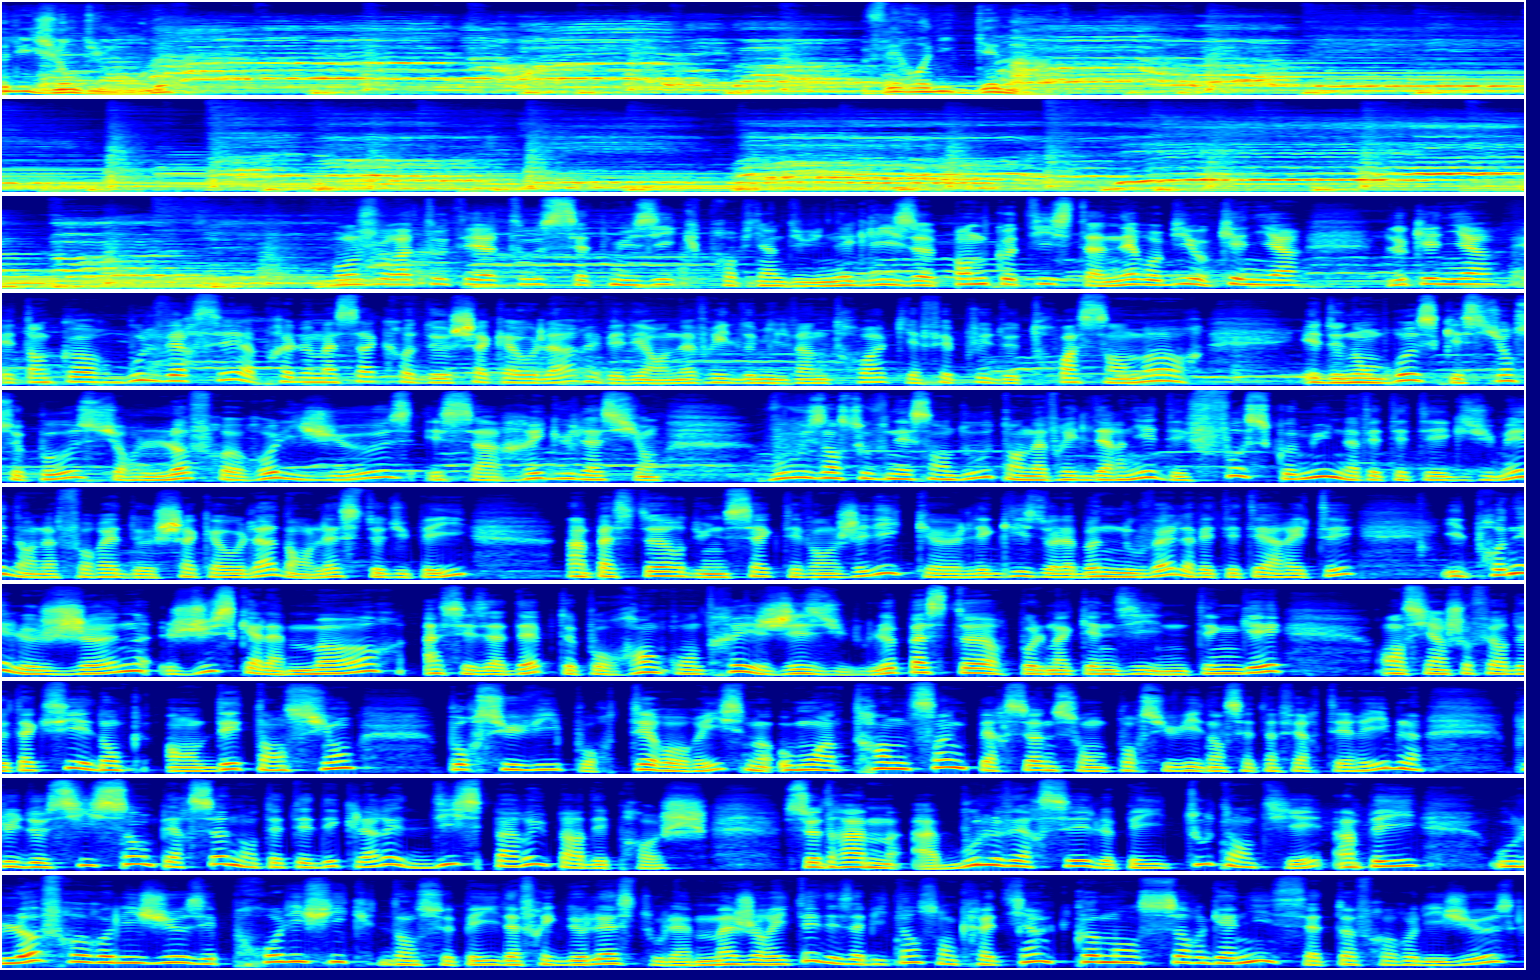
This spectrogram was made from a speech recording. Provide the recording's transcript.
religions du monde, Véronique Guémard. Bonjour à toutes et à tous. Cette musique provient d'une église pentecôtiste à Nairobi au Kenya. Le Kenya est encore bouleversé après le massacre de Shakaola révélé en avril 2023 qui a fait plus de 300 morts et de nombreuses questions se posent sur l'offre religieuse et sa régulation. Vous vous en souvenez sans doute, en avril dernier, des fausses communes avaient été exhumées dans la forêt de Chakaola, dans l'est du pays. Un pasteur d'une secte évangélique, l'église de la Bonne Nouvelle, avait été arrêté. Il prenait le jeûne jusqu'à la mort à ses adeptes pour rencontrer Jésus. Le pasteur Paul Mackenzie Ntenge ancien chauffeur de taxi, est donc en détention, poursuivi pour terrorisme. Au moins 35 personnes sont poursuivies dans cette affaire terrible. Plus de 600 personnes ont été déclarées disparues par des proches. Ce drame a bouleversé le pays tout entier, un pays où l'offre religieuse est prolifique dans ce pays d'Afrique de l'Est où la majorité des habitants sont chrétiens. Comment s'organise cette offre religieuse?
